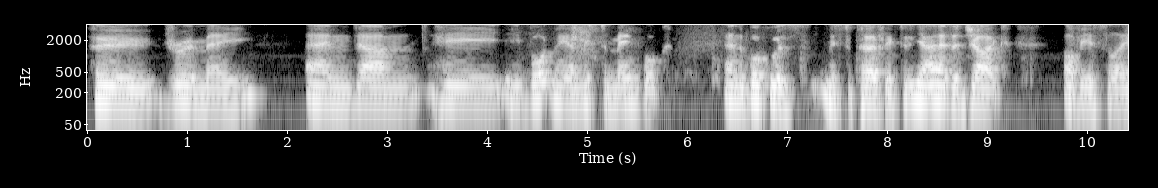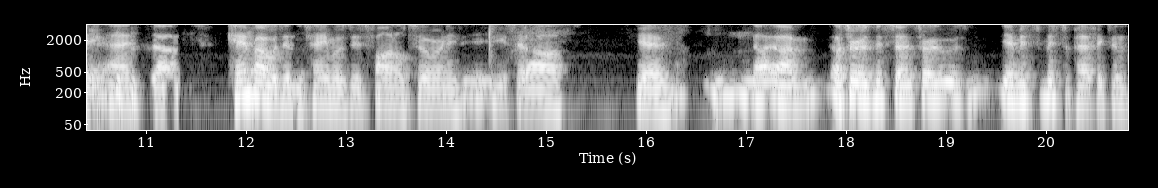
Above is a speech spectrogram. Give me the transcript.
who drew me, and um, he he bought me a Mr. Men book, and the book was Mr. Perfect, yeah, as a joke, obviously. And um, Campo was in the team; it was his final tour, and he he said, "Oh, yeah." No, um, oh, sorry, it was Mr. Sorry, it was yeah, Mr. Mr. Perfect, and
